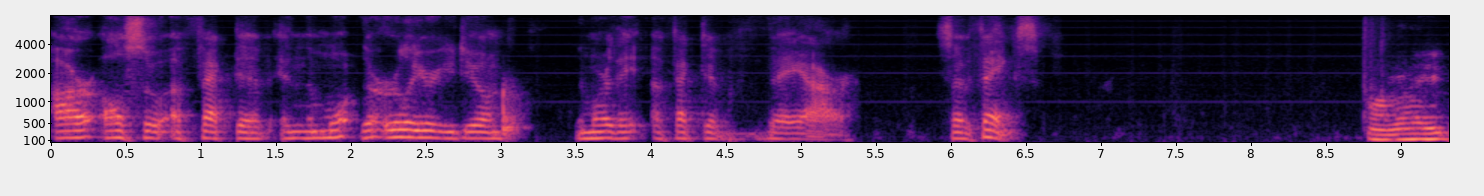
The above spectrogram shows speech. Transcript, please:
are also effective. And the more the earlier you do them, the more they effective they are. So thanks. All right,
